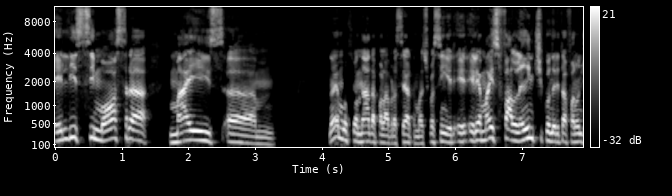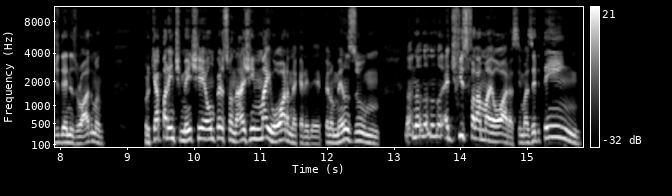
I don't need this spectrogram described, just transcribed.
ele se mostra mais. Um, não é emocionado a palavra certa, mas tipo assim, ele, ele é mais falante quando ele tá falando de Dennis Rodman. Porque aparentemente é um personagem maior, né, cara? Pelo menos um. Não, não, não, é difícil falar maior, assim, mas ele tem.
